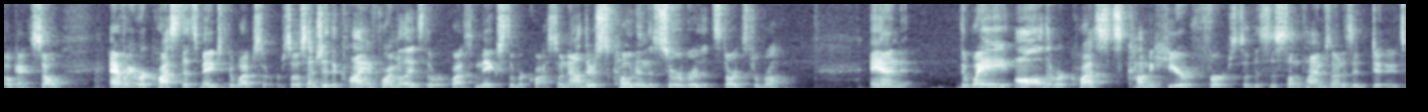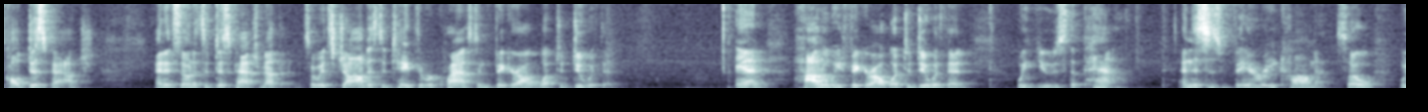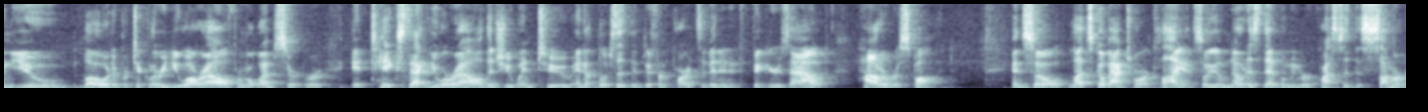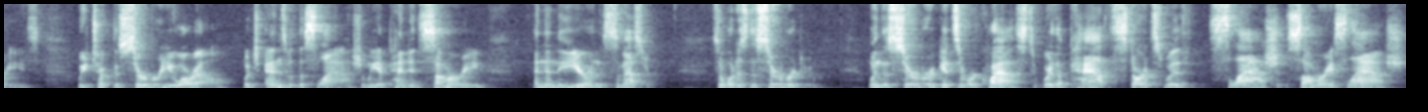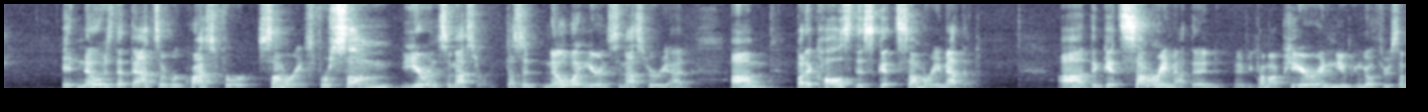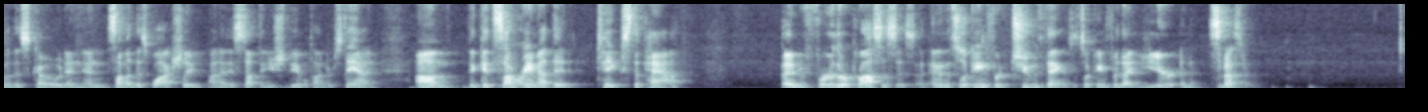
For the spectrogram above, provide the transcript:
Okay, so every request that's made to the web server. So essentially the client formulates the request, makes the request. So now there's code in the server that starts to run. And the way all the requests come here first, so this is sometimes known as a, it's called dispatch, and it's known as a dispatch method. So its job is to take the request and figure out what to do with it. And how do we figure out what to do with it? We use the path. And this is very common. So when you load a particular URL from a web server, it takes that URL that you went to and it looks at the different parts of it and it figures out how to respond. And so let's go back to our client. So you'll notice that when we requested the summaries, we took the server URL, which ends with the slash, and we appended summary, and then the year and the semester. So what does the server do? When the server gets a request where the path starts with slash summary slash, it knows that that's a request for summaries for some year and semester. It doesn't know what year and semester yet, um, but it calls this get summary method. Uh, the get summary method, if you come up here and you can go through some of this code and, and some of this will actually uh, is stuff that you should be able to understand. Um, the get summary method takes the path and further processes it. And it's looking for two things. It's looking for that year and semester.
